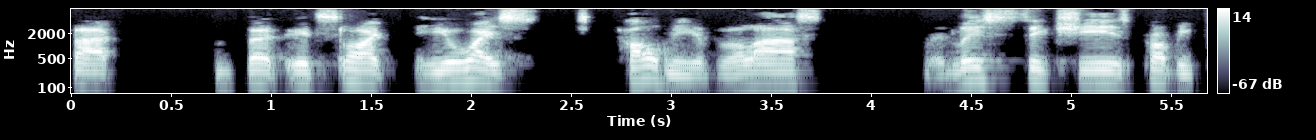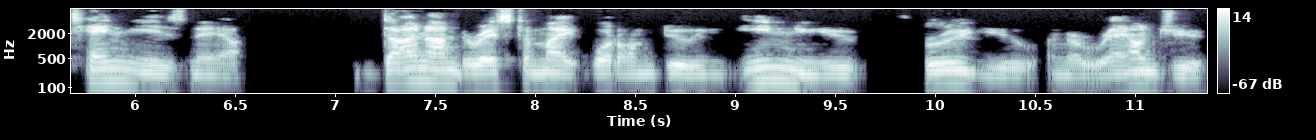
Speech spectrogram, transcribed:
But, but it's like he always told me of the last at least six years, probably 10 years now, don't underestimate what I'm doing in you, through you and around you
